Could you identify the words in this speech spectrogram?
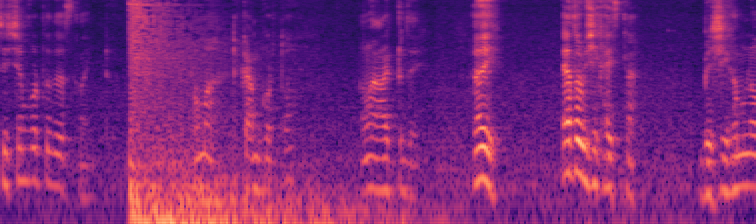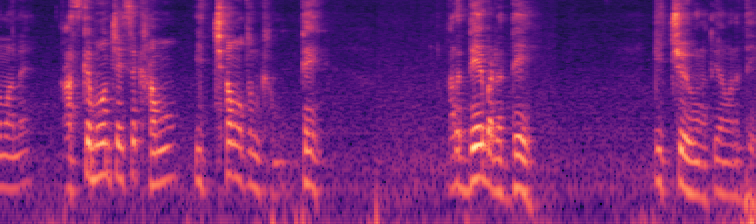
সিস্টেম করতে দেস না একটু মামা, একটা কাম করতো আমার আর একটু দে। এই, এত বেশি খাইস না। বেশি খাম না মানে আজকে মন চাইছে খামু, ইচ্ছা মতন খামু। দে। আরে দে বেটা, দে। কিচ্ছু হইব না, তুই আমার দে।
